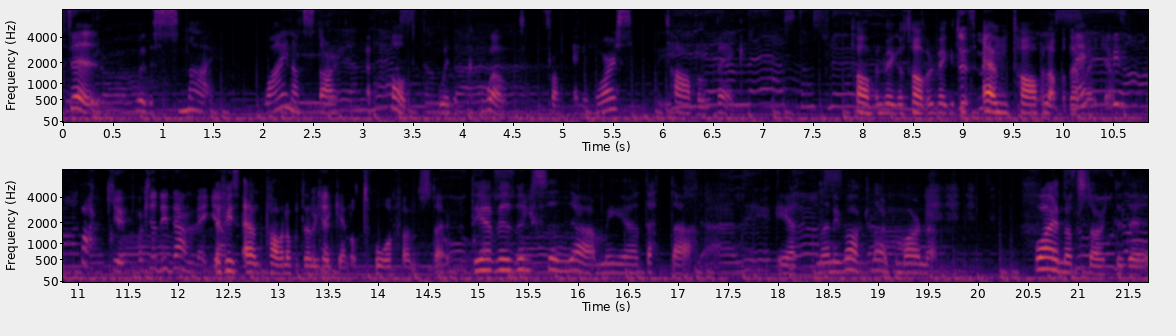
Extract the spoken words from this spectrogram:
the day with a smile? Why not start a pod with a quote from Elinors tavelvägg? Tavelvägg och tavelvägg. Det Du, finns men- en tavla på den Nej, det väggen. finns... Fuck you! Okej, det är den väggen. Det finns en tavla på den Okej. väggen och två fönster. Det vi vill säga med detta är att när ni vaknar på morgonen, why not start the day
